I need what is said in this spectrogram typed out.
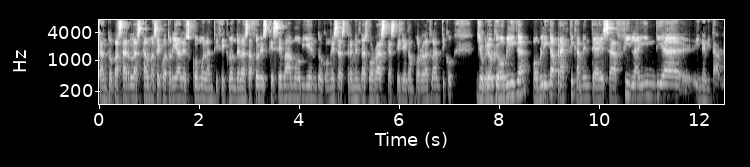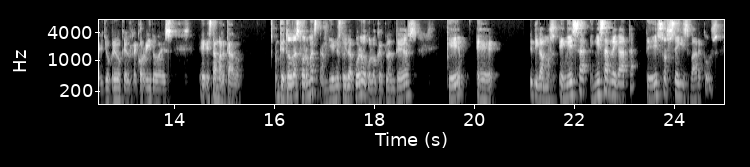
tanto pasar las calmas ecuatoriales como el anticiclón de las Azores que se va moviendo con esas tremendas borrascas que llegan por el Atlántico, yo creo que obliga, obliga prácticamente a esa fila india inevitable. Yo creo que el recorrido es eh, está marcado. De todas formas, también estoy de acuerdo con lo que planteas, que, eh, digamos, en esa, en esa regata de esos seis barcos,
